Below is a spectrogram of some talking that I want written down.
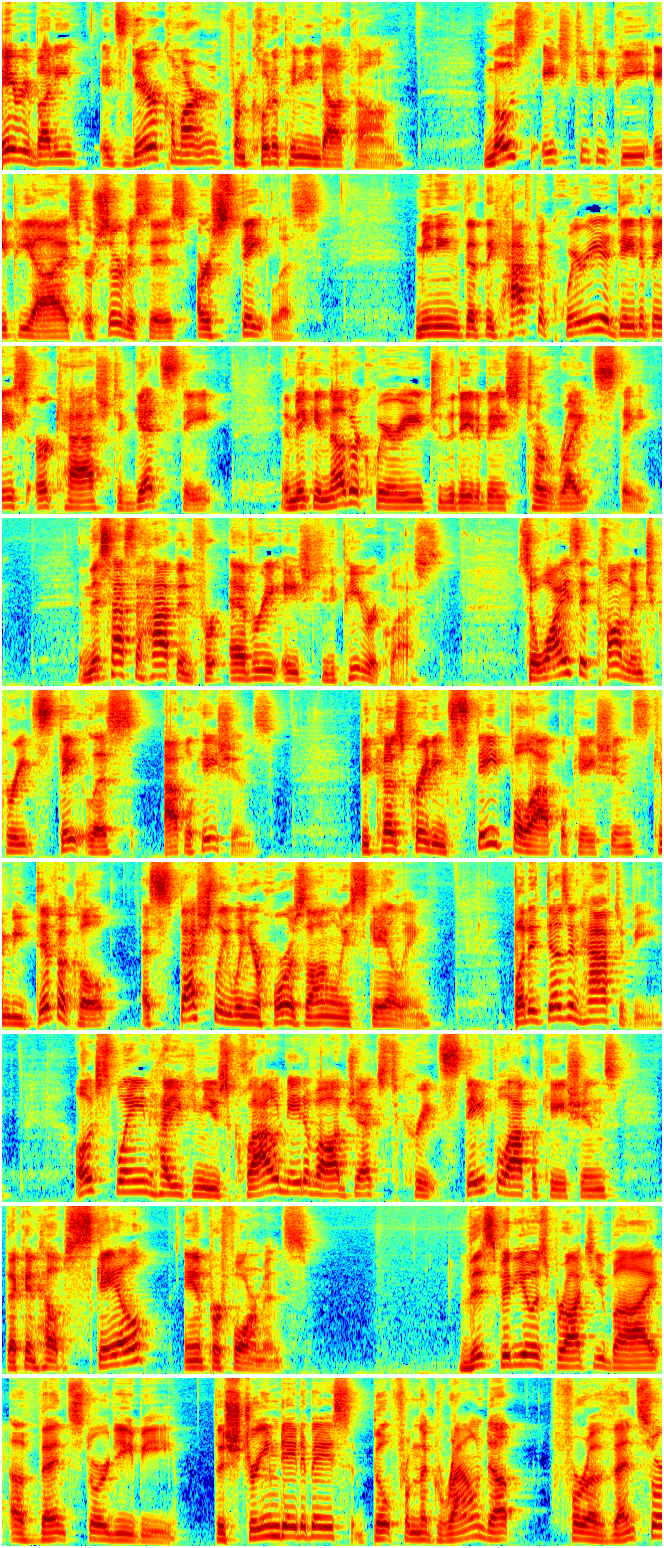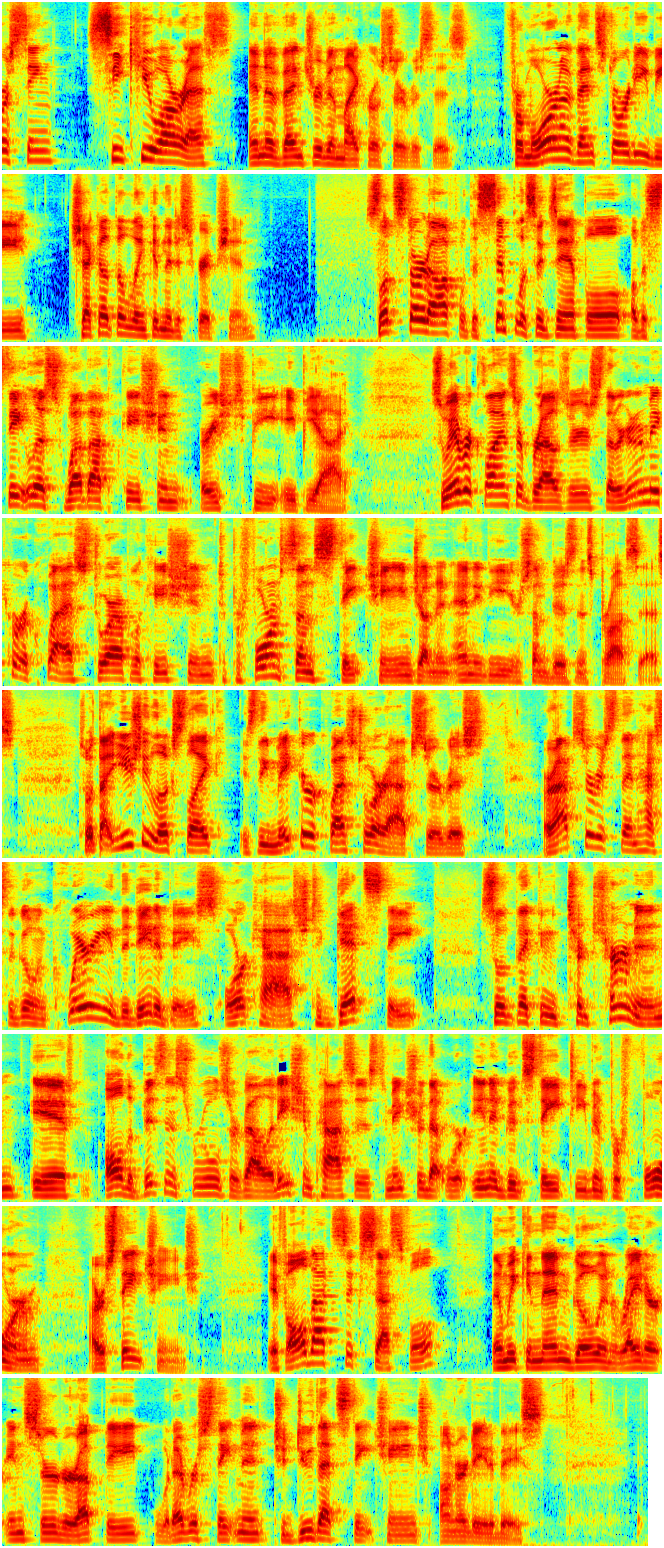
Hey everybody, it's Derek Comartin from CodeOpinion.com. Most HTTP APIs or services are stateless, meaning that they have to query a database or cache to get state and make another query to the database to write state. And this has to happen for every HTTP request. So why is it common to create stateless applications? Because creating stateful applications can be difficult, especially when you're horizontally scaling. But it doesn't have to be. I'll explain how you can use cloud native objects to create stateful applications that can help scale and performance. This video is brought to you by Event Store DB, the stream database built from the ground up for event sourcing, CQRS, and event-driven microservices. For more on Event Store DB, check out the link in the description. So let's start off with the simplest example of a stateless web application or HTTP API. So we have our clients or browsers that are going to make a request to our application to perform some state change on an entity or some business process. So what that usually looks like is they make the request to our app service. Our app service then has to go and query the database or cache to get state so that they can determine if all the business rules or validation passes to make sure that we're in a good state to even perform our state change. If all that's successful, then we can then go and write our insert or update, whatever statement to do that state change on our database.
